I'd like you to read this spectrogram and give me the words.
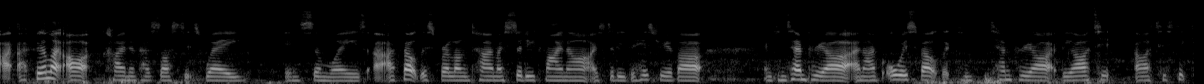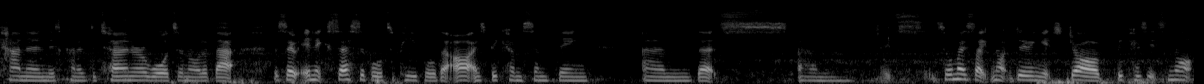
I feel like art kind of has lost its way in some ways. I felt this for a long time. I studied fine art, I studied the history of art and contemporary art, and I've always felt that contemporary art, the arti- artistic canon, this kind of the Turner Awards and all of that, are so inaccessible to people that art has become something um, that's um, it's it's almost like not doing its job because it's not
